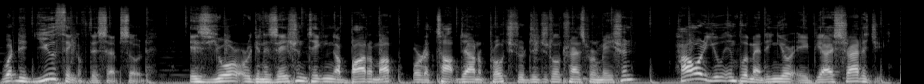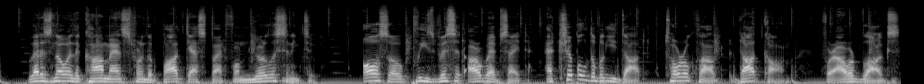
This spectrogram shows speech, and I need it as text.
what did you think of this episode? Is your organization taking a bottom up or a top down approach to digital transformation? How are you implementing your API strategy? Let us know in the comments from the podcast platform you're listening to. Also, please visit our website at www.torocloud.com for our blogs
